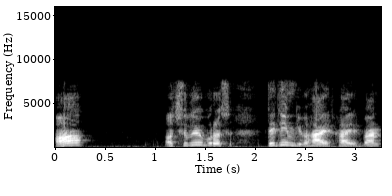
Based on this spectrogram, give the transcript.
Aa Açılıyor burası. Dediğim gibi hayır hayır ben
